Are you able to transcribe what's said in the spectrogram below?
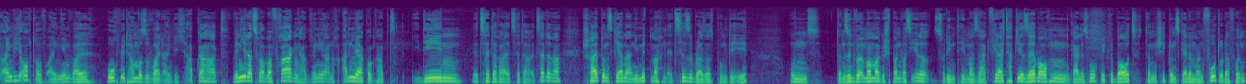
eigentlich auch drauf eingehen, weil Hochbeet haben wir soweit eigentlich abgehakt. Wenn ihr dazu aber Fragen habt, wenn ihr noch Anmerkungen habt, Ideen etc. etc. etc., schreibt uns gerne an die mitmachen at und dann sind wir immer mal gespannt, was ihr zu dem Thema sagt. Vielleicht habt ihr selber auch ein geiles Hochbeet gebaut, dann schickt uns gerne mal ein Foto davon.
